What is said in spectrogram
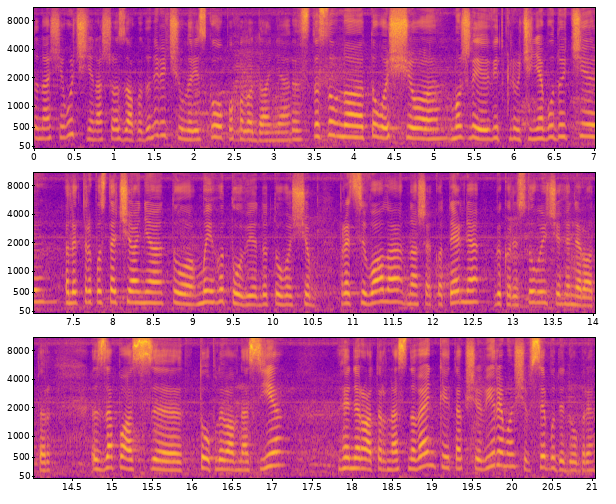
то наші учні нашого закладу не відчули різкого похолодання. Стосовно того, що можливі відключення будуть е, електропостачання, то ми готові до того, щоб працювала наша котельня, використовуючи генератор. Запас е, топлива в нас є, генератор у нас новенький, так що віримо, що все буде добре.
